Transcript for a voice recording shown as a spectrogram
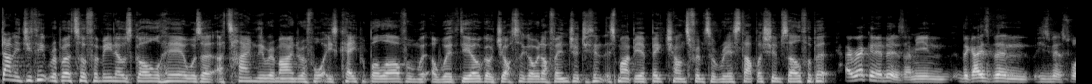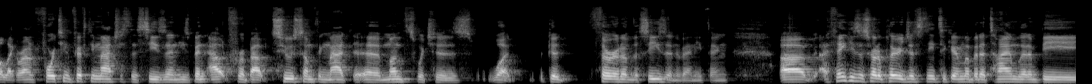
Danny, do you think Roberto Firmino's goal here was a, a timely reminder of what he's capable of? And with, with Diogo Jota going off injured, do you think this might be a big chance for him to re establish himself a bit? I reckon it is. I mean, the guy's been he's missed what like around 14, 15 matches this season. He's been out for about two something mat- uh, months, which is what a good third of the season, if anything. Uh, I think he's the sort of player you just need to give him a bit of time, let him be,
